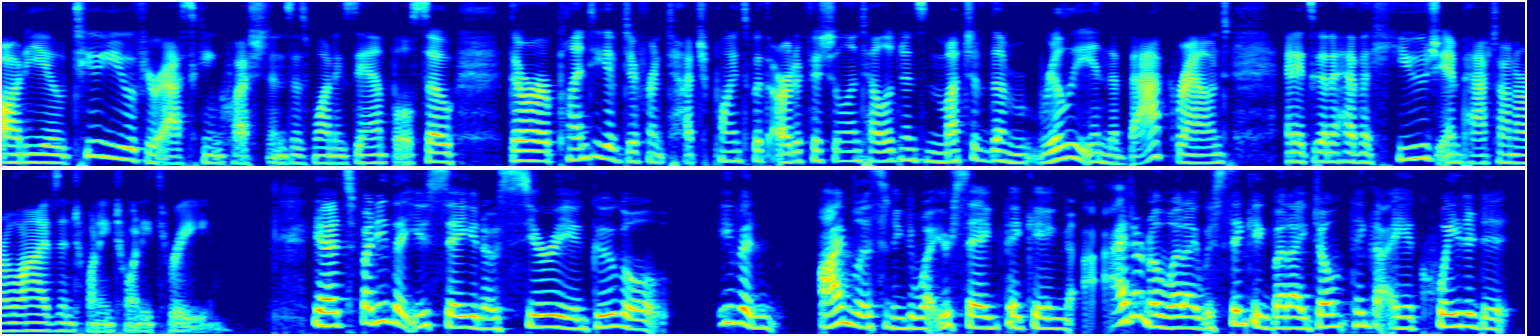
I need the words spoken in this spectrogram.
audio to you if you're asking questions as one example. So there are plenty of different touch points with artificial intelligence, much of them really in the background, and it's going to have a huge impact on our lives in 2023. Yeah, it's funny that you say, you know, Siri and Google even I'm listening to what you're saying, thinking, I don't know what I was thinking, but I don't think I equated it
